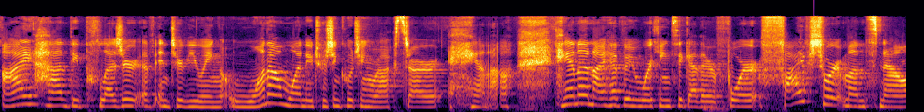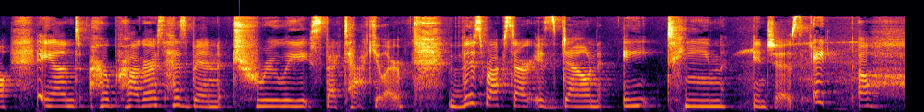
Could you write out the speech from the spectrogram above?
I had the pleasure of interviewing one on one nutrition coaching rock star Hannah. Hannah and I have been working together for five short months now, and her progress has been truly spectacular. This rock star is down 18 inches. Eight. Oh,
